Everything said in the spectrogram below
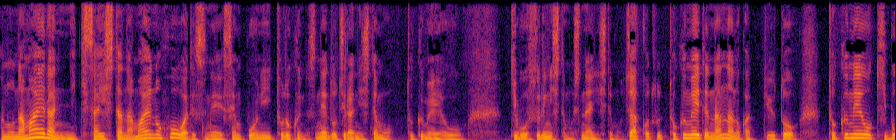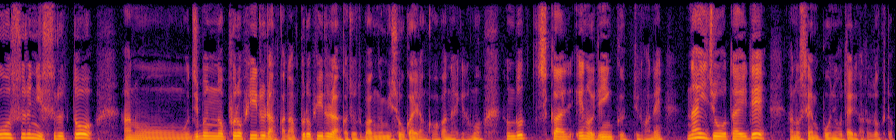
あの名前欄に記載した名前の方はですね先方に届くんですねどちらにしても匿名を希望するにしてもしないにしても。じゃあ、匿名って何なのかっていうと、匿名を希望するにすると、あのー、自分のプロフィール欄かな？プロフィール欄かちょっと番組紹介欄かわかんないけども、そのどっちかへのリンクっていうのがね、ない状態で、あの、先方にお便りが届くと。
